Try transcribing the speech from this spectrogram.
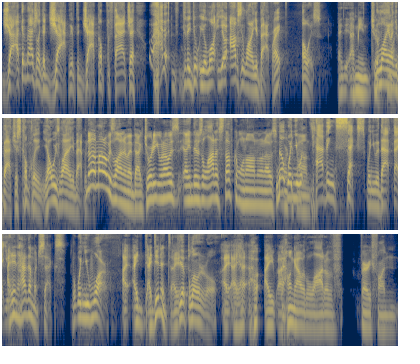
jack? I can imagine like a jack. We have to jack up the fat. Jack. How do, do they do? You're, li- you're obviously lying on your back, right? Always. I, I mean, You're lying on your back. Just come clean. You always lie on your back. No, I'm not always lying on my back, Jordy. When I was, I mean, there's a lot of stuff going on when I was. No, when you were having sex, when you were that fat, you I didn't have that much sex. But when you were, I, I, I didn't. I, you get blown at all. I, I, I, I hung out with a lot of very fun.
